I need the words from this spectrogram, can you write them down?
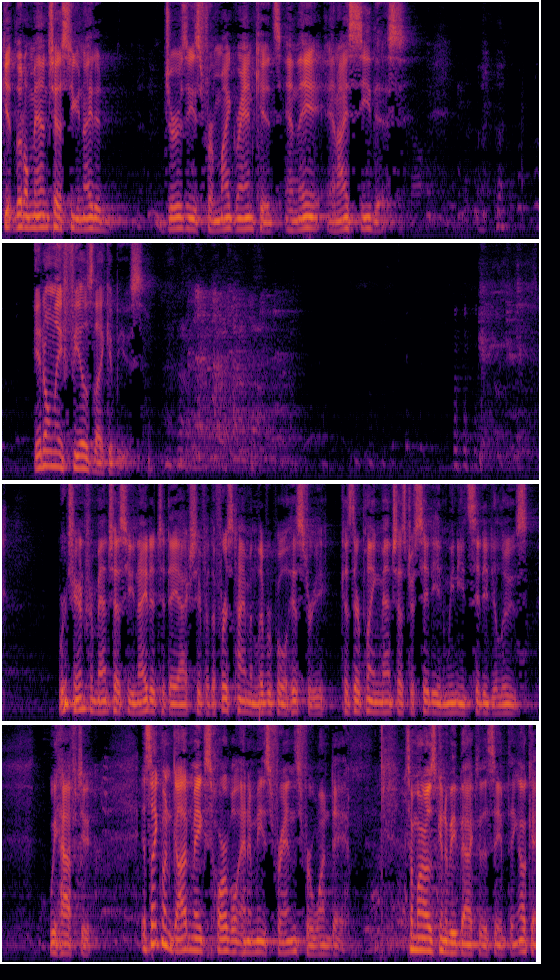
get little Manchester United jerseys from my grandkids, and they and I see this, it only feels like abuse. We're cheering for Manchester United today, actually, for the first time in Liverpool history, because they're playing Manchester City and we need City to lose. We have to. It's like when God makes horrible enemies friends for one day. Tomorrow's going to be back to the same thing. Okay.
